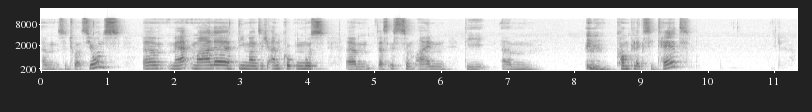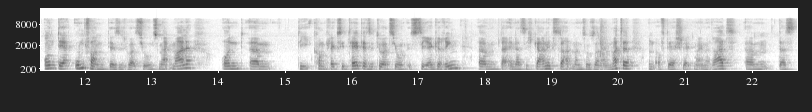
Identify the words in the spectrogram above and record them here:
ähm, Situationsmerkmale, ähm, die man sich angucken muss. Ähm, das ist zum einen die ähm, Komplexität und der Umfang der Situationsmerkmale. Und ähm, die Komplexität der Situation ist sehr gering. Ähm, da ändert sich gar nichts. Da hat man so seine Matte und auf der schlägt man ein Rad. Das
